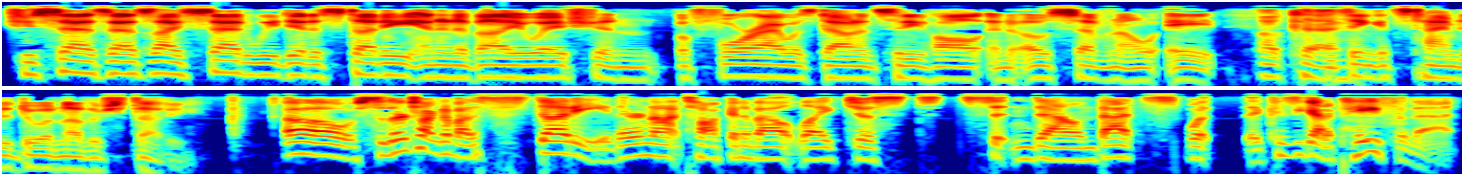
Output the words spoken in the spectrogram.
She says, as I said, we did a study and an evaluation before I was down in City Hall in 0708. Okay. I think it's time to do another study. Oh, so they're talking about a study. They're not talking about like just sitting down. That's what because you got to pay for that.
